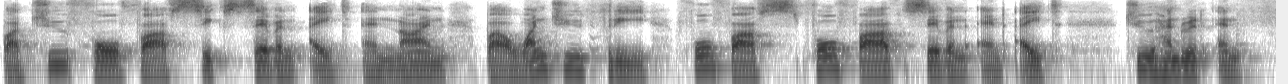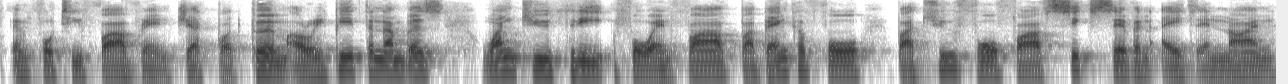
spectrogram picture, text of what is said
by 2, 4, 5, 6, 7, 8, and 9, by 1, 2, 3, four, five, four, five, seven, and eight. 245 Rand jackpot perm. I'll repeat the numbers one, two, three, four, and 5 by bank of 4, by two, four, five, six, seven, eight, and 9,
